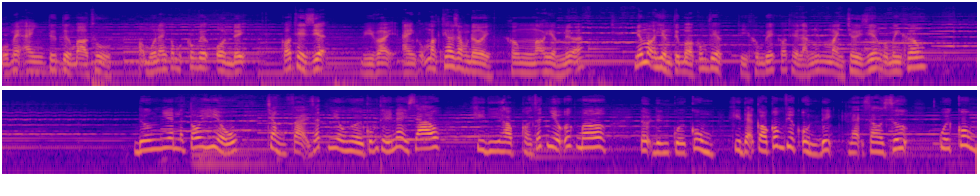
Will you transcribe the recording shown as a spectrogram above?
bố mẹ anh tư tưởng bảo thủ, họ muốn anh có một công việc ổn định, có thể diện. Vì vậy, anh cũng mặc theo dòng đời, không mạo hiểm nữa. Nếu mạo hiểm từ bỏ công việc thì không biết có thể làm nên mảnh trời riêng của mình không? Đương nhiên là tôi hiểu, chẳng phải rất nhiều người cũng thế này sao? Khi đi học có rất nhiều ước mơ, đợi đến cuối cùng khi đã có công việc ổn định lại do dự, cuối cùng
